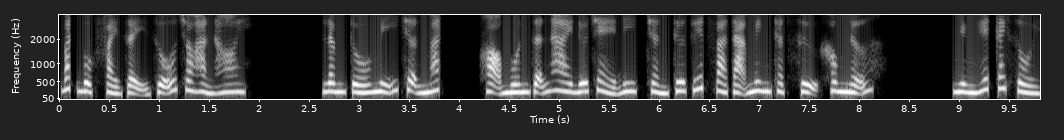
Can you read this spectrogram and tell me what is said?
bắt buộc phải dạy dỗ cho hẳn hoi. Lâm Tố Mỹ trợn mắt. Họ muốn dẫn hai đứa trẻ đi, Trần Tư Tuyết và Tạ Minh thật sự không nỡ. Nhưng hết cách rồi,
